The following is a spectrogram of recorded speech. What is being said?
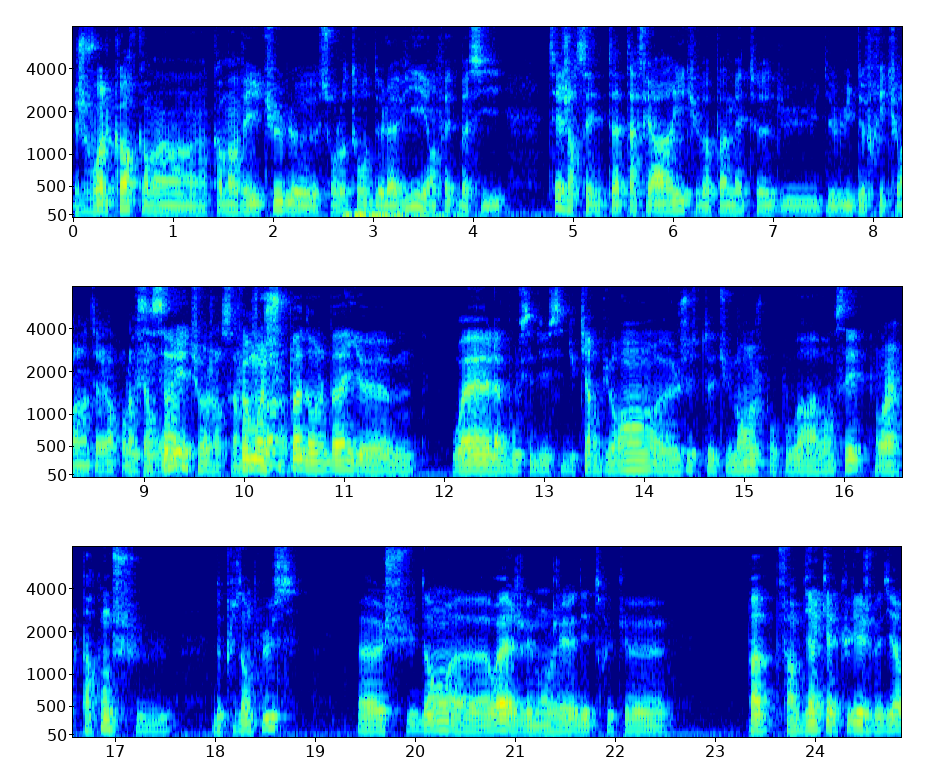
je vois le corps comme un, comme un véhicule sur l'autoroute de la vie. Et en fait, bah, si sais, genre, c'est ta, ta Ferrari, tu vas pas mettre euh, du, de l'huile de friture à l'intérieur pour la Mais faire c'est ça. rouler, tu vois, genre ça Tu vois, moi, pas. je suis pas dans le bail. euh, ouais, la bouffe, c'est du, du carburant. euh, juste, tu manges pour pouvoir avancer. Ouais, Par contre, je suis de plus en plus. euh, je suis dans. ouais, je vais manger des trucs. pas, enfin, bien calculés, je veux dire.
